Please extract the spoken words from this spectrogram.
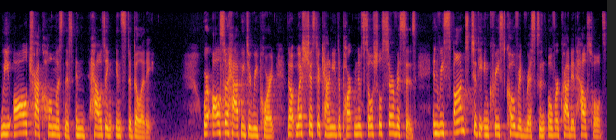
we all track homelessness and housing instability. We're also happy to report that Westchester County Department of Social Services, in response to the increased COVID risks in overcrowded households,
